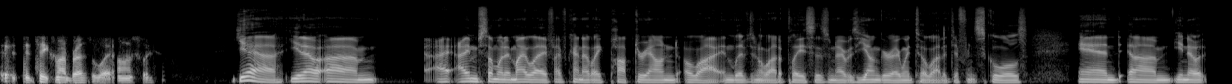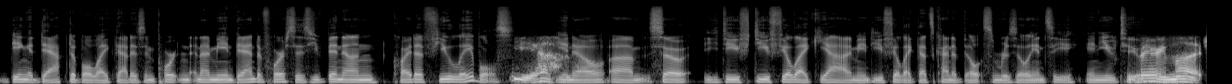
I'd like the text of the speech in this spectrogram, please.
it, it takes my breath away honestly Yeah, you know, um, I, I'm someone in my life. I've kind of like popped around a lot and lived in a lot of places. When I was younger, I went to a lot of different schools, and um, you know, being adaptable like that is important. And I mean, Band of Horses, you've been on quite a few labels. yeah You know, um, so do you do you feel like yeah? I mean, do you feel like that's kind of built some resiliency in you too? very much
